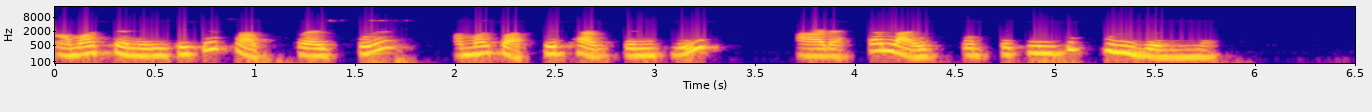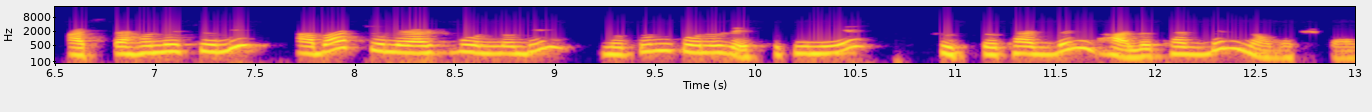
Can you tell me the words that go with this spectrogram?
আমার চ্যানেলটিকে সাবস্ক্রাইব করে আমার পাশে থাকবেন প্লিজ আর একটা লাইক করতে কিন্তু ভুলবেন না। আজ তাহলে চলি, আবার চলে আসব অন্যদিন নতুন কোনো রেসিপি নিয়ে। সুস্থ থাকবেন, ভালো থাকবেন, নমস্কার।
